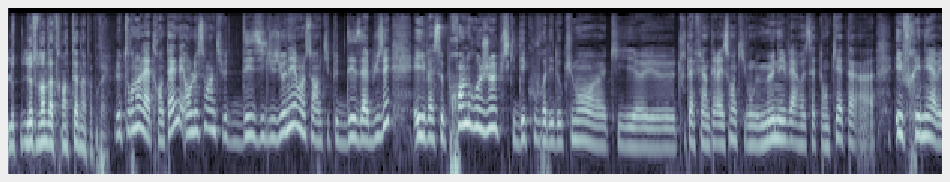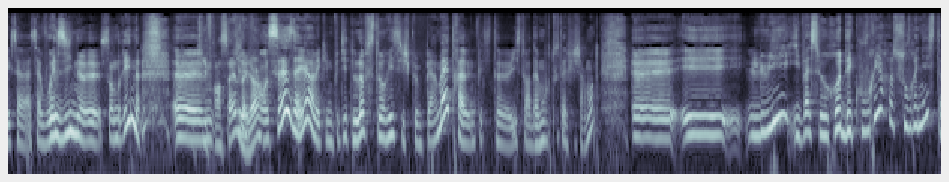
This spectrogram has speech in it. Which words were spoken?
le, tournant de la trentaine à peu près. Le tournant de la trentaine, et on le sent un petit peu désillusionné, on le sent un petit peu désabusé, et il va se prendre au jeu puisqu'il découvre des documents euh, qui euh, tout à fait intéressants qui vont le mener vers cette enquête effrénée avec sa, voisine euh, Sandrine, qui est française d'ailleurs. Française d'ailleurs, avec une petite love story si je peux me permettre, une petite histoire d'amour tout à fait charmante. et lui, il va se redécouvrir souverainiste.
